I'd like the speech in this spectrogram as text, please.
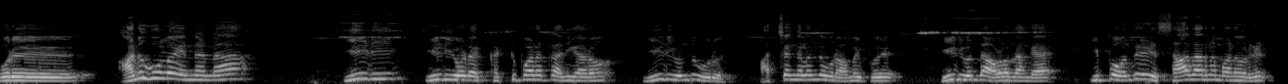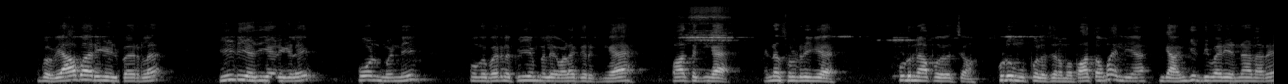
ஒரு அனுகூலம் என்னன்னா இடி இடியோட கட்டுப்பாடற்ற அதிகாரம். இடி வந்து ஒரு அச்சங்கலந்த ஒரு அமைப்பு. இடி வந்து அவ்வளவுதாங்க. இப்போ வந்து சாதாரணமானவர்கள் இப்போ வியாபாரிகள் பேர்ல இடி அதிகாரிகளே ஃபோன் பண்ணி உங்க பேர்ல பிஎம்எல்ஏ வழக்கு இருக்குங்க பாத்துக்குங்க. என்ன சொல்றீங்க? குடு நாற்பது லட்சம் குடு முப்பது லட்சம் நம்ம பார்த்தோமா இல்லையா? இங்க அங்கி திவாரி என்னானாரு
